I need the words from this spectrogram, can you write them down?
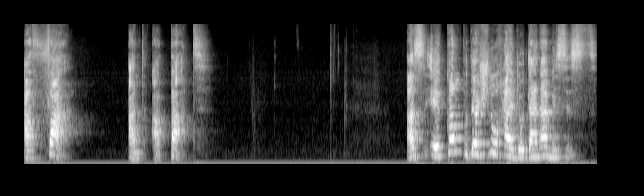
afar and apart. As a computational hydrodynamicist,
